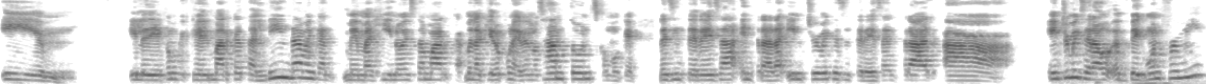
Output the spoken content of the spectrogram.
y, mm, y le dije como que qué marca tan linda, me, me imagino esta marca, me la quiero poner en los Hamptons, como que les interesa entrar a Intermix, les interesa entrar a... Intermix era a big one for me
